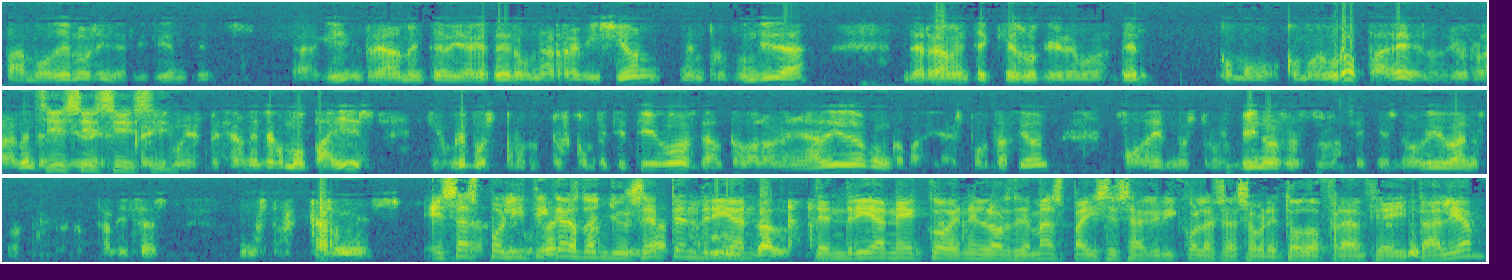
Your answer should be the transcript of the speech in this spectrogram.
para modelos ineficientes. Aquí realmente había que hacer una revisión en profundidad de realmente qué es lo que queremos hacer como, como Europa, ¿eh? Digo claramente. Sí, sí, sí, sí. muy especialmente como país, que hombre, pues productos competitivos, de alto valor añadido, con capacidad de exportación, joder, nuestros vinos, nuestros aceites de oliva, nuestras hortalizas, nuestras carnes. Esas políticas, don Josep, tendrían, brutal. tendrían eco en los demás países agrícolas, o sea, sobre todo Francia e Italia.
